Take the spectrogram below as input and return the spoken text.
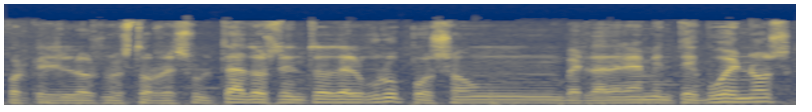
porque los, nuestros resultados dentro del grupo son verdaderamente buenos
